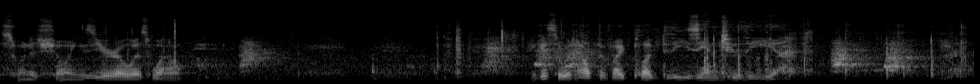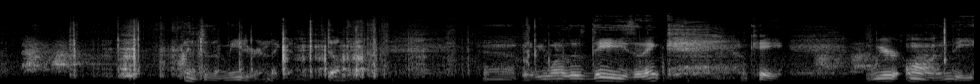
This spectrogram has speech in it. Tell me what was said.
This one is showing zero as well. I guess it would help if I plugged these into the uh, into the meter like a dummy. Uh, gonna be one of those days, I think. Okay, we're on the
